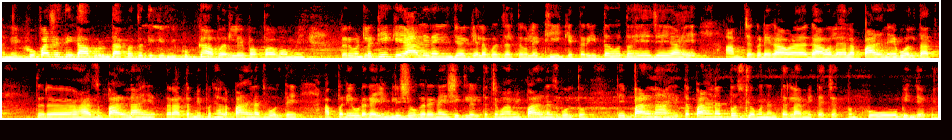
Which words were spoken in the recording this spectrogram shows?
आणि खूप अशी ती घाबरून दाखवत होती की मी खूप घाबरले पप्पा मम्मी. तर म्हटलं ठीक आहे आले नाही एन्जॉय केल्याबद्दल. तर म्हटलं ठीक आहे. तर इथं होतं हे जे आहे आमच्याकडे गावा गावाला ह्याला पाळणे बोलतात. तर हा जो पाळणा आहे. तर आता मी पण ह्याला पाळणाच बोलते. आपण एवढं काही इंग्लिश वगैरे नाही शिकलेलं त्याच्यामुळे आम्ही पाळणाच बोलतो. ते पाळणा आहे. तर पाळण्यात बसलो मग नंतरला आम्ही त्याच्यात पण खूप एन्जॉय केलं.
